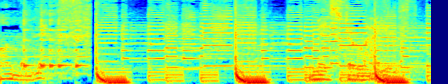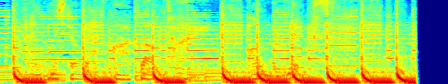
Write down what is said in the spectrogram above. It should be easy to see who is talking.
Speaker 1: on the mix. Mr. Magus.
